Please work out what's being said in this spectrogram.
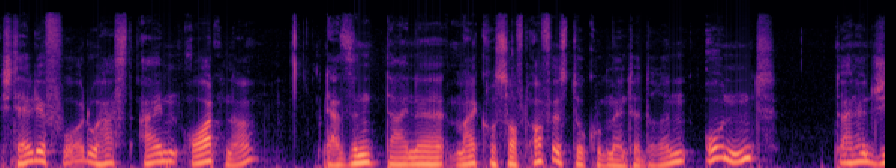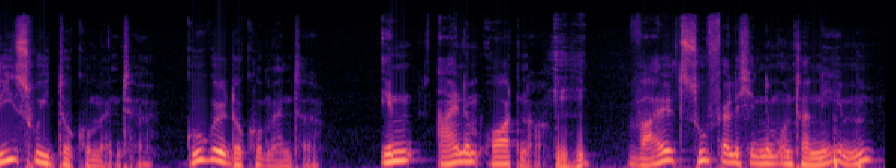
stell dir vor, du hast einen Ordner, da sind deine Microsoft Office-Dokumente drin und deine G Suite-Dokumente, Google-Dokumente in einem Ordner, mhm. weil zufällig in dem Unternehmen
